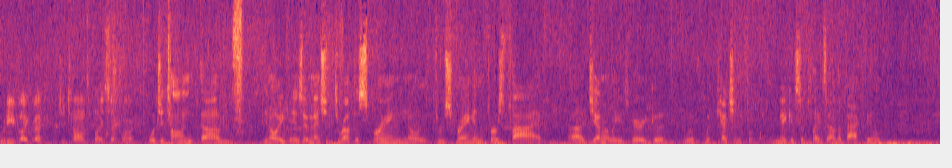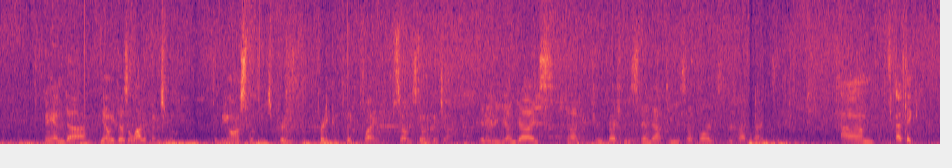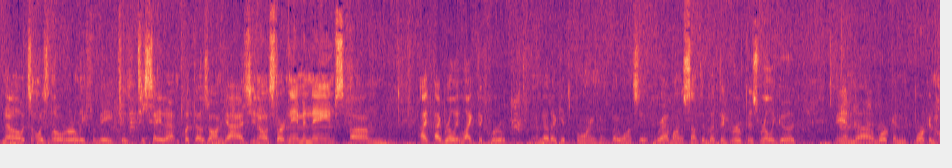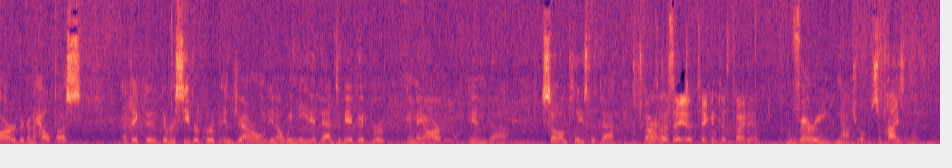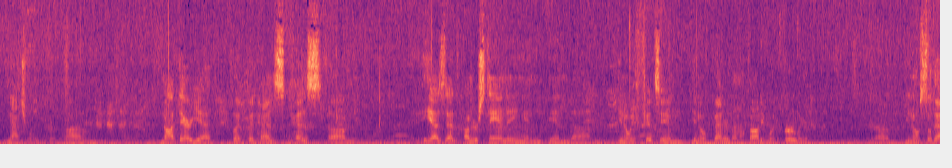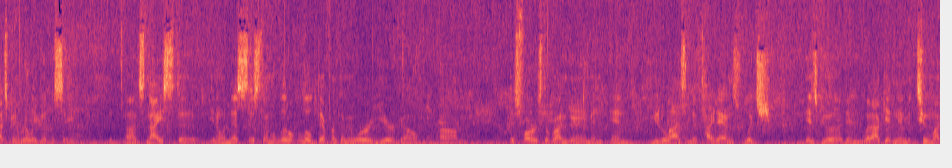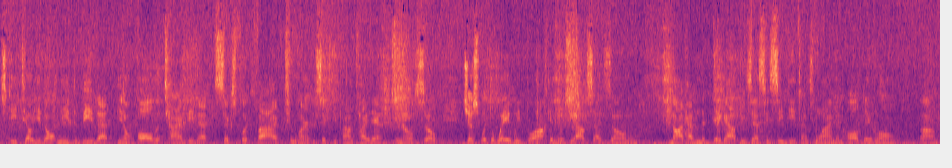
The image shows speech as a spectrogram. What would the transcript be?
What do you like about JuTahn's play so far? Well, Jaton, um, you know, as I mentioned throughout the spring, you know, through spring and the first five, uh, generally is very good with, with catching the football, making some plays out of the backfield. And, uh, you know, he does a lot of things well to be honest with you. He's pretty, pretty complete player, so he's doing a good job. Any of the young guys, uh, true freshmen, stand out to you so far just through practice? Um, I think no, it's always a little early for me to, to say that and put those on guys, you know, and start naming names. Um, I, I really like the group. I know that gets boring. Everybody wants to grab onto something, but the group is really good and uh, working working hard. They're going to help us. I think the, the receiver group in general, you know, we needed that to be a good group, and they are. And uh, so I'm pleased with that. How was Isaiah taken to tight end? Very natural, surprisingly natural. Um, not there yet, but but has has um, he has that understanding and and um, you know he fits in you know better than I thought he would earlier. Um, you know, so that's been really good to see. Uh, it's nice to, you know, in this system, a little, a little different than we were a year ago, um, as far as the run game and, and utilizing the tight ends, which is good. And without getting into too much detail, you don't need to be that, you know, all the time be that six foot five, 260 pound tight end, you know. So just with the way we block and with the outside zone and not having to dig out these SEC defensive linemen all day long, um,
